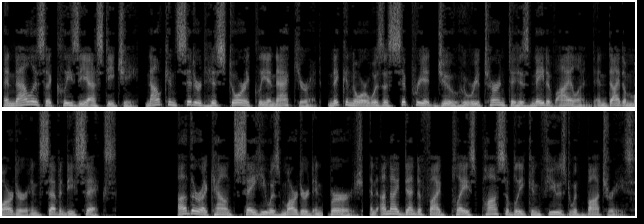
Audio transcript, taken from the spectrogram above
Annales Ecclesiastici, now considered historically inaccurate, Nicanor was a Cypriot Jew who returned to his native island and died a martyr in 76. Other accounts say he was martyred in Bourges, an unidentified place possibly confused with Batras.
